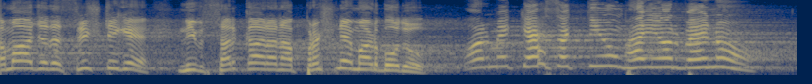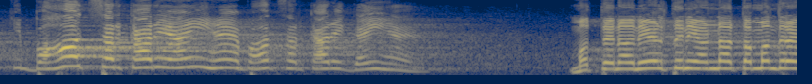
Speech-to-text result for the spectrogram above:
ಸಮಾಜದ ಸೃಷ್ಟಿಗೆ ನೀವು ಸರ್ಕಾರನ ಪ್ರಶ್ನೆ ಮಾಡ್ಬೋದು ಅವ್ರ मैं कह सकती ಅವ್ರ भाई और बहनों कि बहुत सरकारें आई हैं बहुत सरकारें ಮತ್ತೆ ನಾನು ಹೇಳ್ತೀನಿ ಅಣ್ಣ ತಮ್ಮಂದ್ರೆ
